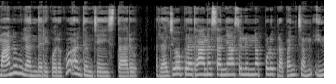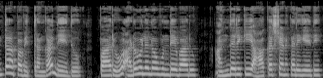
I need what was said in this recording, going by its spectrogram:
మానవులందరి కొరకు అర్థం చేయిస్తారు. రజో ప్రధాన సన్యాసులున్నప్పుడు ప్రపంచం ఇంత అపవిత్రంగా లేదు. వారు అడవులలో ఉండేవారు. అందరికీ ఆకర్షణ కలిగేది.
